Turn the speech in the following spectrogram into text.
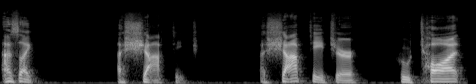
I was like a shop teacher, a shop teacher who taught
